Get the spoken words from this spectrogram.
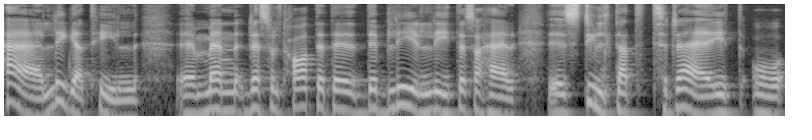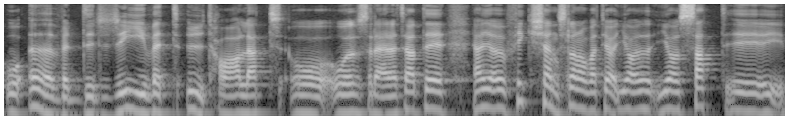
härliga till. Eh, men resultatet det, det blir lite så här eh, styltat träigt och, och överdrivet uttalat och, och sådär. Så att det, ja, jag fick känslan av att jag, jag, jag satt i,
